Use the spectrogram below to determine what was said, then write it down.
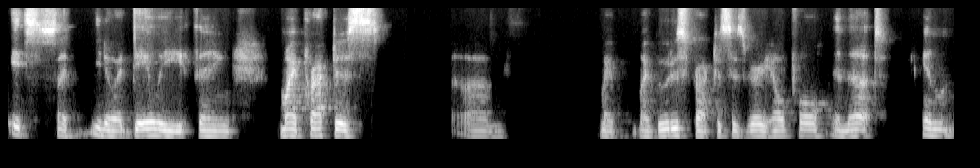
it's a you know a daily thing. My practice, um, my my Buddhist practice is very helpful in that. And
